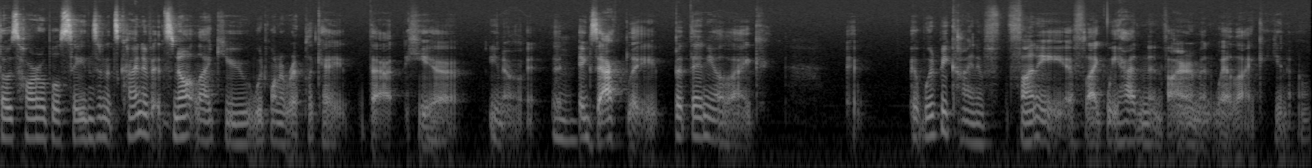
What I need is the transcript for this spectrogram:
those horrible scenes, and it's kind of it's not like you would want to replicate that here, you know, e- exactly. But then you're like, it would be kind of funny if like we had an environment where like you know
